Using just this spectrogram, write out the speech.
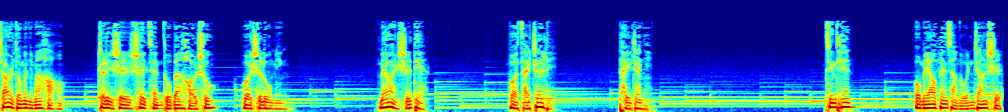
小耳朵们，你们好，这里是睡前读本好书，我是陆明。每晚十点，我在这里陪着你。今天我们要分享的文章是：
